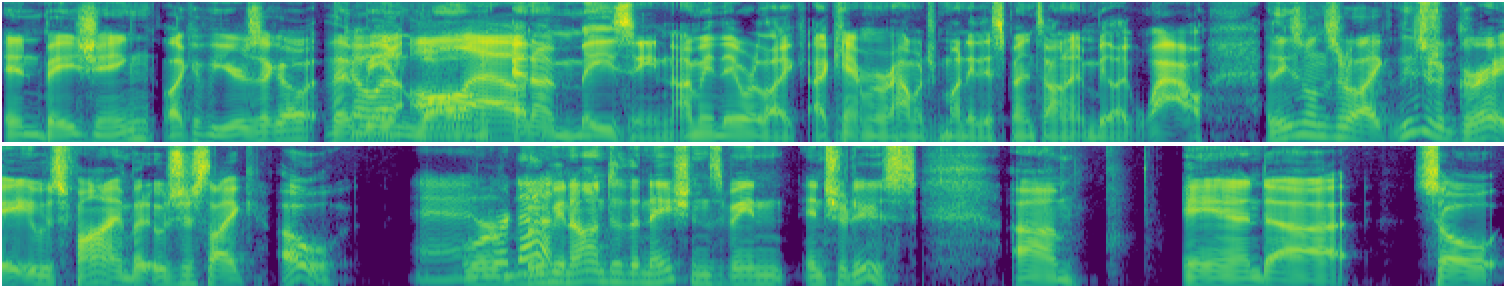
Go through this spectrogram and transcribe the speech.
in Beijing like a few years ago. Them Going being long out. and amazing. I mean, they were like, I can't remember how much money they spent on it, and be like, wow. And these ones are like, these are great. It was fine, but it was just like, oh, And we're, we're, moving on to the nations being introduced. Um, and uh, so,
